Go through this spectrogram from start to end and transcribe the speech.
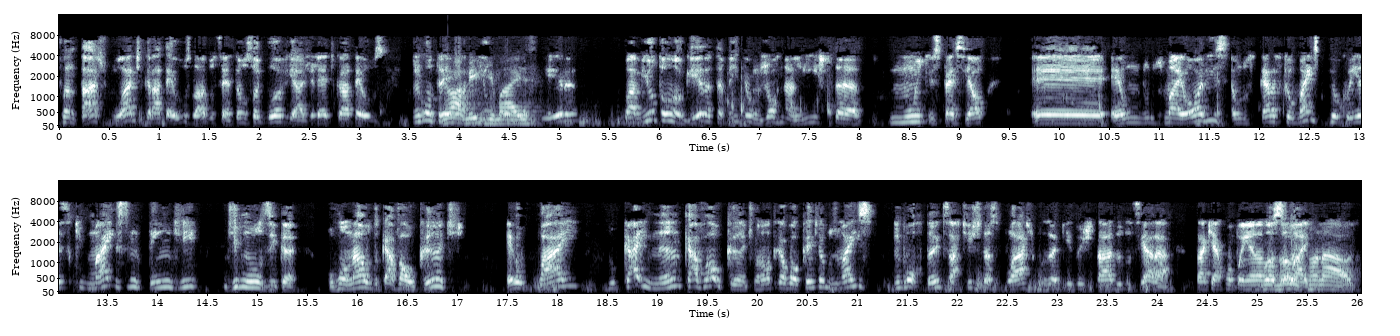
fantástico, lá de Crateus, lá do sertão, sou de Boa Viagem, ele é de Crateus. Encontrei Meu amigo demais. O Hamilton Nogueira também, que é um jornalista muito especial. É, é, um dos maiores, é um dos caras que eu mais que eu conheço que mais entende de música. O Ronaldo Cavalcante é o pai do Kainan Cavalcante. O Ronaldo Cavalcante é um dos mais importantes artistas plásticos aqui do estado do Ceará. Está aqui acompanhando a Boa nossa noite, live. Ronaldo.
